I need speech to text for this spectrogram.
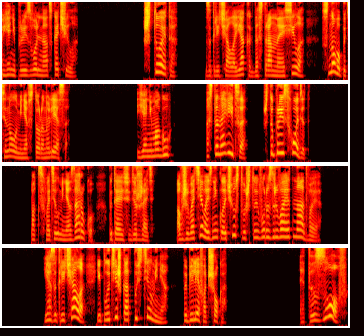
я непроизвольно отскочила. «Что это?» — закричала я, когда странная сила снова потянула меня в сторону леса. «Я не могу остановиться! Что происходит?» Пак схватил меня за руку, пытаясь удержать, а в животе возникло чувство, что его разрывает надвое. Я закричала, и плутишка отпустил меня, побелев от шока. «Это зов!»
